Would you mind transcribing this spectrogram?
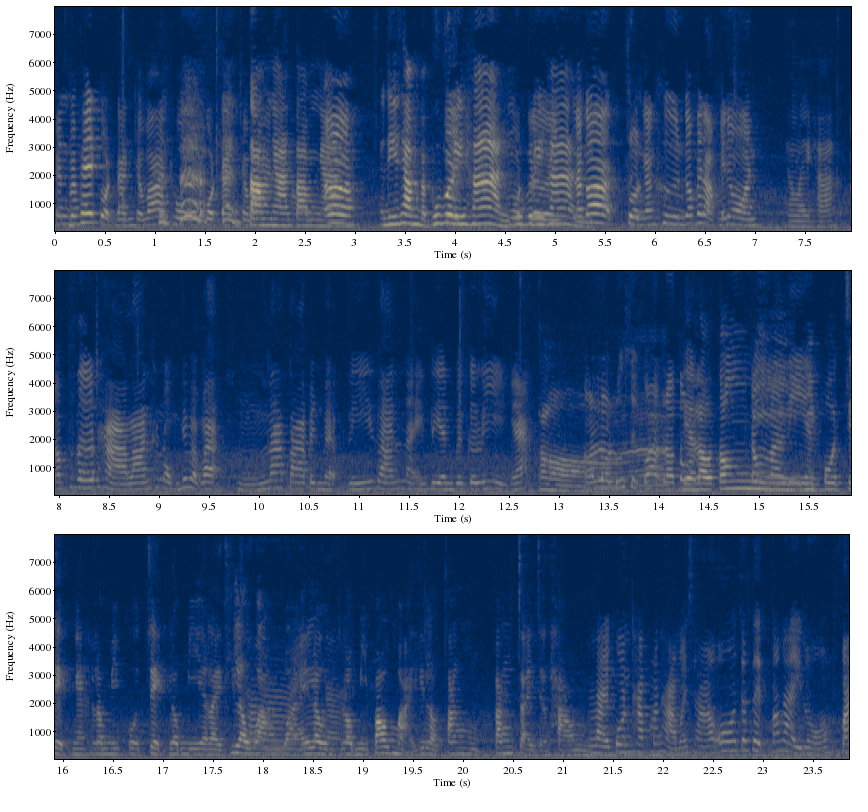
เป็นประเภทกดดันชาวบ้านโทรกดดันชาวบ้านตามงานตามงาเอนออันนี้ทำแบบผู้บริหารหมผู้ดบเลริยหารแล้วก็ส่วนกลางคืนก็ไม่หลับไม่นอน ทำไมคะกับเซิร์ชหาร้านขนมที่แบบว่าหืมหน้าตาเป็นแบบนี้ร้านไหนเรียนเบเกอรี่อย่างเงี้ย อ๋อเพราะเรารู้สึกว่าเราต้องเดี๋ยวเราต้องต้อมีงมาเรียนมีโปรเจกต์ไงเรามีโปรเจกต์เรามีอะไรที่เราใช่วางไว้เราใช่ เรามีเป้าหมายที่เราตั้งตั้งใจจะทำหลายคนทักมาถามเมื่อเช้า โอ้จะเสร็จเมื่อไหร่หรอ ฟ้า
